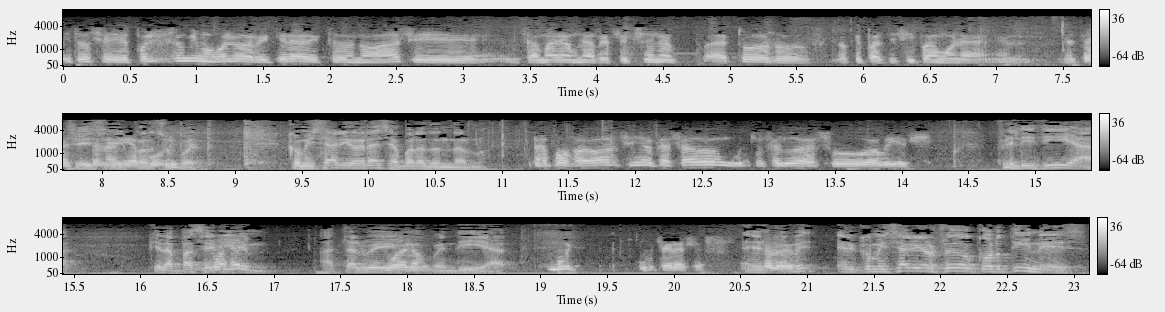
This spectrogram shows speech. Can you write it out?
Entonces, por eso mismo vuelvo a reiterar, esto nos hace llamar a una reflexión a, todos los, que participamos en, el tránsito en la vía por supuesto. Comisario, gracias por atendernos. No, por favor, señor Casado, muchos saludos a su audiencia. Feliz día, que la pase bien. Hasta luego, buen día. muchas gracias. El, el, comisario Alfredo Cortines,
